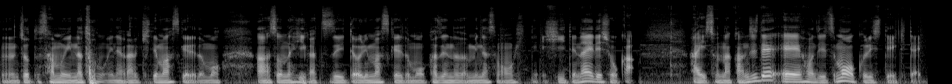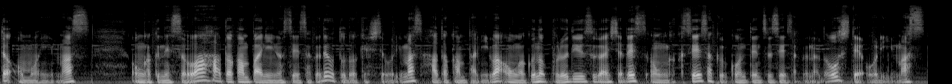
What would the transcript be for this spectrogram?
うん、ちょっと寒いなと思いながら着てますけれども、あそんな日が続いておりますけれども、風邪など皆様もひいてないでしょうか。はい、そんな感じで、えー、本日もお送りしていきたいと思います。音楽熱奏はハートカンパニーの制作でお届けしております。ハートカンパニーは音楽のプロデュース会社です。音楽制作、コンテンツ制作などをしております。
